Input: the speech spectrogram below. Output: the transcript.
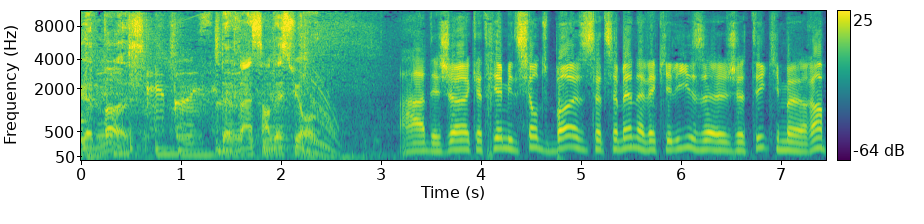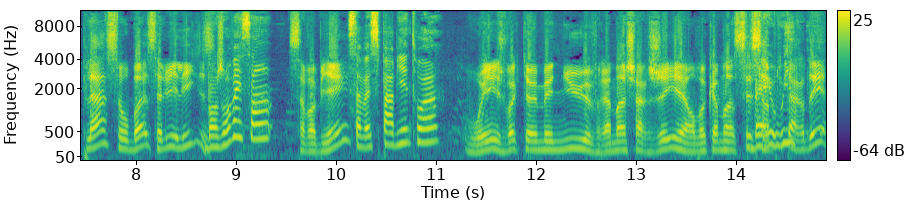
Le buzz de Vincent Dessureau. Ah, déjà, quatrième édition du Buzz cette semaine avec Élise euh, Jeté qui me remplace au Buzz. Salut Élise. Bonjour Vincent. Ça va bien? Ça va super bien toi? Oui, je vois que tu as un menu vraiment chargé. On va commencer Ben sans plus tarder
